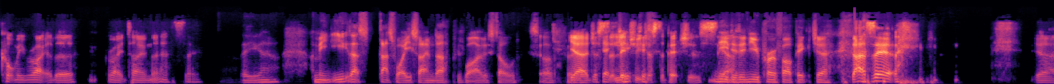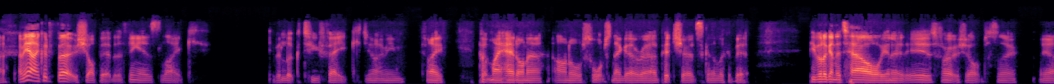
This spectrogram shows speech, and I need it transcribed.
Caught me right at the right time there. So There you go. I mean, you, that's that's why you signed up, is what I was told. So uh, yeah, just literally just, the pictures. yeah. needed a new profile picture. That's it. yeah. I mean, I could Photoshop it, but the thing is, like, it would look too fake. Do you know what I mean? If I put my head on a Arnold Schwarzenegger uh, picture, it's going to look a bit. People are going to tell, you know, it is photoshopped. So yeah,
